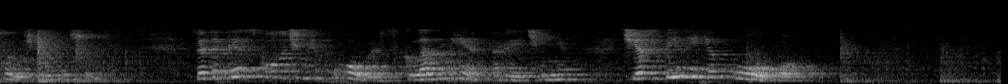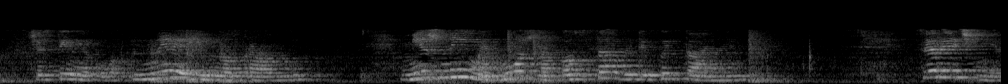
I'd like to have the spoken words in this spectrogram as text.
скорочено пишу. Це таке сполучникове, складне речення, частини якого, частини якого нерівноправні, між ними можна поставити питання. Це речення,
